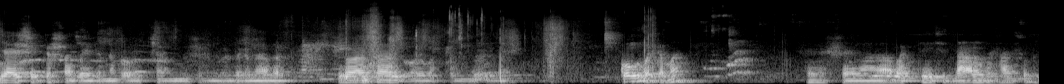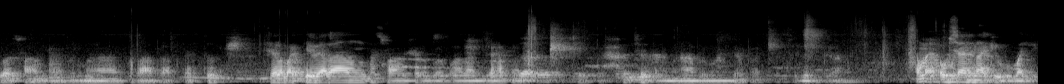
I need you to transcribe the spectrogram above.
జయ శ్రీకృష్ణ చైతన్య ప్రవృత్యాన్ని వెంకటనాథర్ శివాచార్య గౌరవ కొంగు పెట్టమ్మా శ్రీలా భక్తి సిద్ధాంత శాశ్వత గోస్వామి ప్రాప్తస్తు శిలభక్తి వేదాంత స్వామి శిలభాలంగ్రహ అమ్మ ఒకసారి నాకు ఇవ్వు మళ్ళీ.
